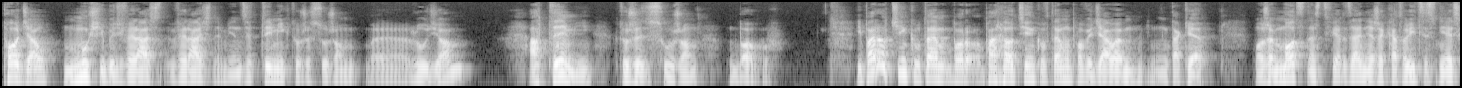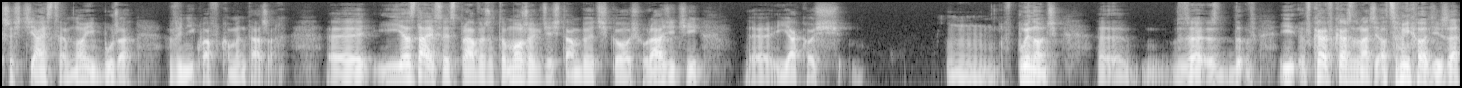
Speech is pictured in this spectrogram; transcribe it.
podział musi być wyraźny między tymi, którzy służą e, ludziom, a tymi, którzy służą Bogów. I parę odcinków, temu, parę odcinków temu powiedziałem mm, takie może mocne stwierdzenie, że katolicyzm nie jest chrześcijaństwem, no i burza wynikła w komentarzach. E, I ja zdaję sobie sprawę, że to może gdzieś tam być, kogoś urazić i e, jakoś mm, wpłynąć że, I w, w każdym razie, o co mi chodzi, że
